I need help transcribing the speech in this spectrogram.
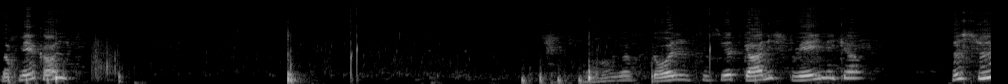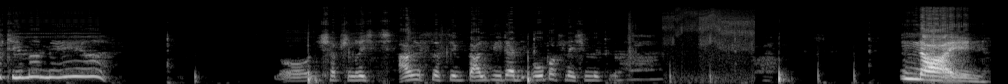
Noch mehr Gold. Das Gold, es wird gar nicht weniger. Es wird immer mehr. Oh, und ich habe schon richtig Angst, dass wir bald wieder an die Oberfläche müssen. Nein!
